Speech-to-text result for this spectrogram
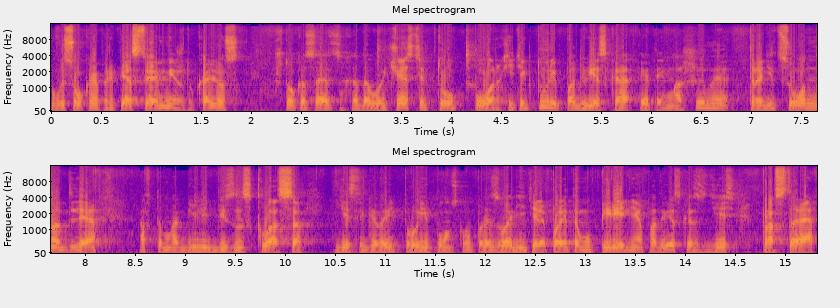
высокое препятствие между колес. Что касается ходовой части, то по архитектуре подвеска этой машины традиционно для автомобилей бизнес-класса если говорить про японского производителя. Поэтому передняя подвеска здесь простая,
